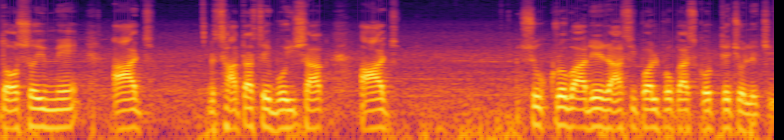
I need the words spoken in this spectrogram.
দশই মে, আজ সাতাশে বৈশাখ, আজ শুক্রবারের রাশিফল প্রকাশ করতে চলেছি।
